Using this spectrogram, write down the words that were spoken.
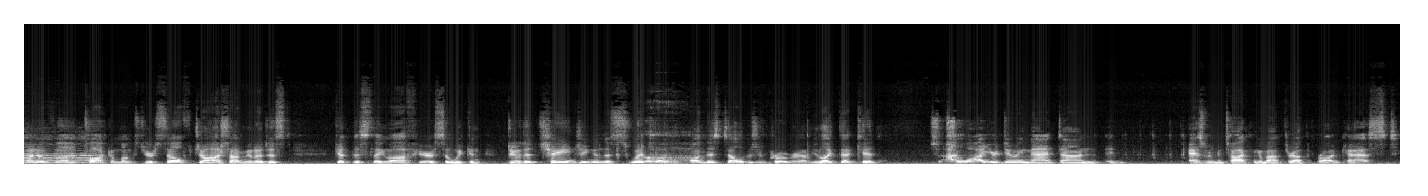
kind of uh, talk amongst yourself, Josh, I'm going to just get this thing off here so we can do the changing and the switch on, on this television program. You like that, kid? So, so while you're doing that, Don, it- as we've been talking about throughout the broadcast,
